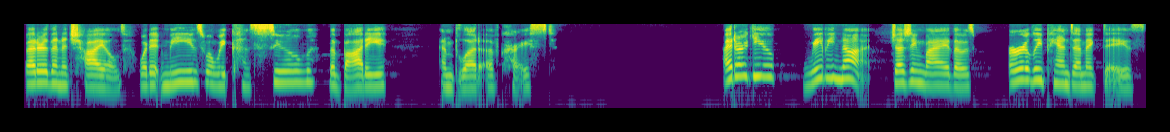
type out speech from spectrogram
better than a child what it means when we consume the body and blood of Christ? I'd argue maybe not, judging by those early pandemic days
